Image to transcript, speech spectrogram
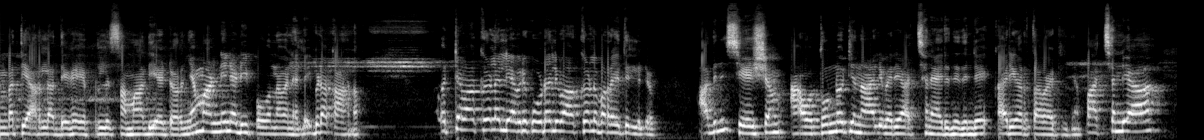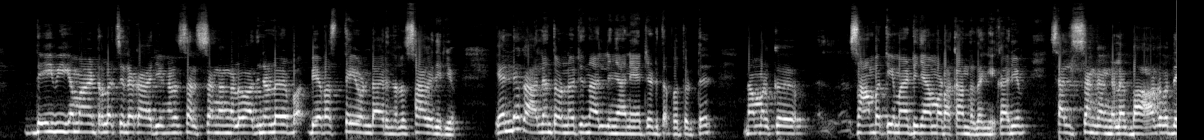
എൺപത്തി ആറിൽ അദ്ദേഹം ഏപ്രിലിൽ സമാധിയായിട്ട് പറഞ്ഞു. ഞാൻ മണ്ണിനടി പോകുന്നവനല്ല ഇവിടെ കാണും. ഒറ്റ വാക്കുകളല്ലേ അവർ കൂടുതൽ വാക്കുകൾ പറയത്തില്ലല്ലോ. അതിനുശേഷം തൊണ്ണൂറ്റി നാല് വരെ അച്ഛനായിരുന്നു ഇതിന്റെ കാര്യകർത്താവായിട്ടിരുന്നത് അപ്പം അച്ഛന്റെ ആ ദൈവികമായിട്ടുള്ള ചില കാര്യങ്ങൾ സത്സംഗങ്ങളോ അതിനുള്ള വ്യവസ്ഥയുണ്ടായിരുന്നുള്ള സാഹചര്യം. എന്റെ കാലം തൊണ്ണൂറ്റി നാലിൽ ഞാൻ ഏറ്റെടുത്തപ്പോൾ തൊട്ട് നമ്മൾക്ക് സാമ്പത്തികമായിട്ട് ഞാൻ മുടക്കാൻ തുടങ്ങി. കാര്യം സത്സംഗങ്ങൾ ഭാഗവത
